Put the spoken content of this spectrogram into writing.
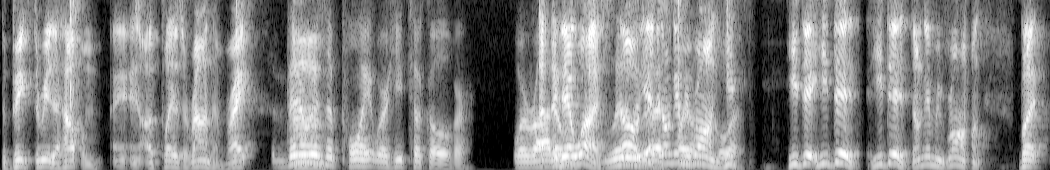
the big three to help him and, and other players around him. Right? There was Um, a point where he took over. Where Uh, there was. No, literally the yeah, don't get me player on the wrong. He, he did, he did, he did. Don't get me wrong. But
